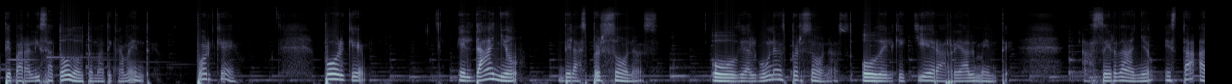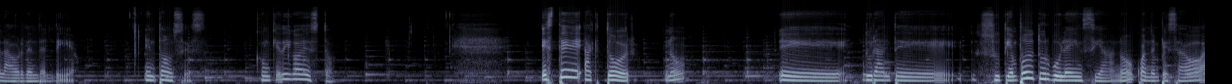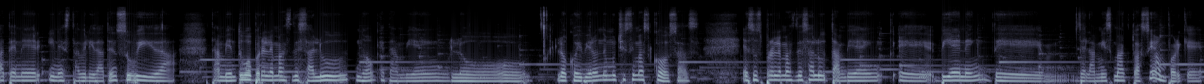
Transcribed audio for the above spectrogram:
te paraliza todo automáticamente. ¿Por qué? Porque el daño de las personas o de algunas personas o del que quiera realmente hacer daño está a la orden del día. Entonces, ¿con qué digo esto? Este actor, ¿no? Eh, durante su tiempo de turbulencia, ¿no? cuando empezó a tener inestabilidad en su vida, también tuvo problemas de salud, ¿no? que también lo, lo cohibieron de muchísimas cosas. Esos problemas de salud también eh, vienen de, de, la misma actuación, porque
